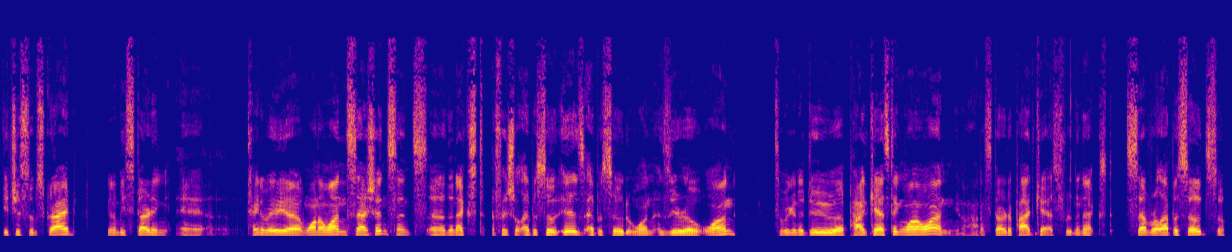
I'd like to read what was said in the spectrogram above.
get you subscribed. Going to be starting a, kind of a one on one session since uh, the next official episode is episode 101. So we're going to do a podcasting 101, you know, how to start a podcast for the next several episodes. So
